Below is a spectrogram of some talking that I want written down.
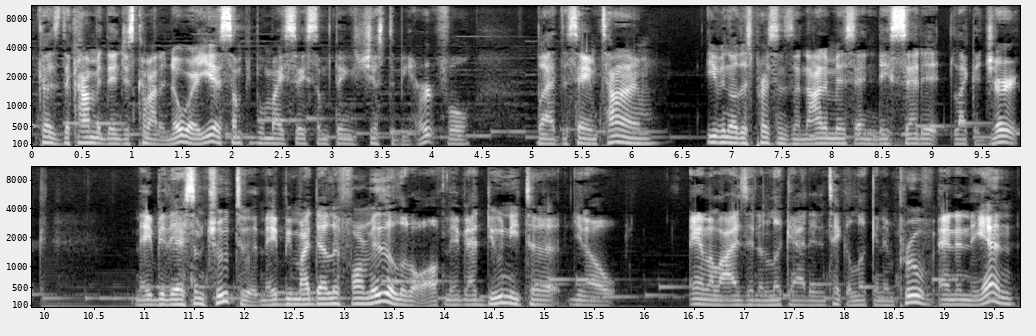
because the comment didn't just come out of nowhere. Yeah, some people might say some things just to be hurtful, but at the same time, even though this person's anonymous and they said it like a jerk, maybe there's some truth to it. Maybe my deadlift form is a little off. Maybe I do need to, you know, analyze it and look at it and take a look and improve. And in the end,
